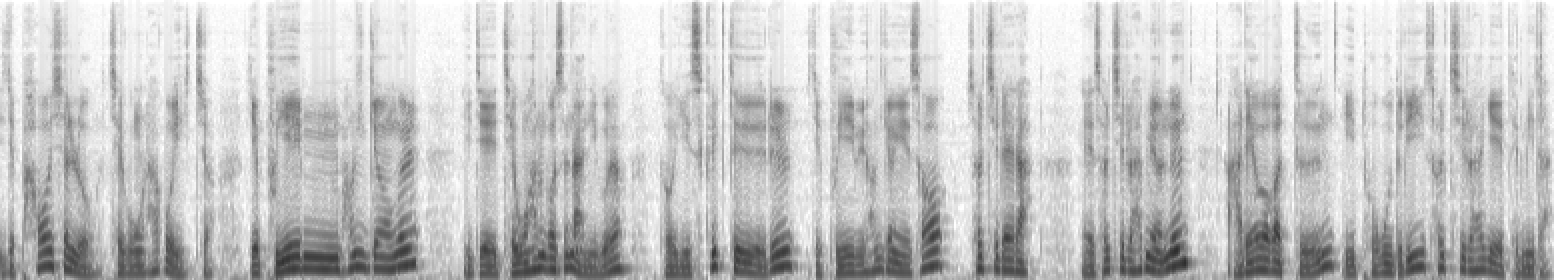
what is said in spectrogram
이제 PowerShell로 제공을 하고 있죠. 이게 VM 환경을 이제 제공하는 것은 아니고요. 거기 스크립트를 이제 VM 환경에서 설치를 해라. 예, 설치를 하면은 아래와 같은 이 도구들이 설치를 하게 됩니다.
